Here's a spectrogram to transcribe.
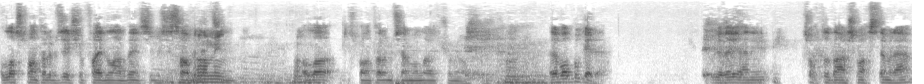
Allah subhanət hələ bizə işin faydalardan etsin, bizi sabit Amin. etsin. Allah subhanət hələ müsəlmanlara kömək olsun. Amin. Elə bax, bu qədər. Bu qədər, yəni, çox da danışmaq istəmirəm.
